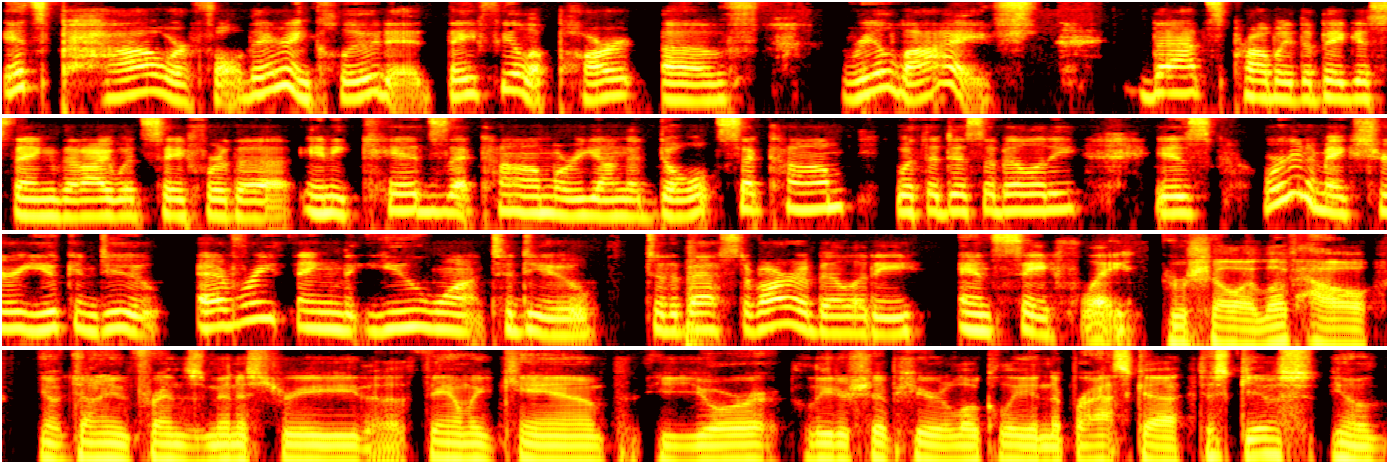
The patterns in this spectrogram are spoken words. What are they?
it's powerful. They're included, they feel a part of real life. That's probably the biggest thing that I would say for the any kids that come or young adults that come with a disability is we're going to make sure you can do everything that you want to do to the best of our ability and safely. Rochelle, I love how, you know, Joni and Friends Ministry, the family camp, your leadership here locally in Nebraska just gives, you know,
